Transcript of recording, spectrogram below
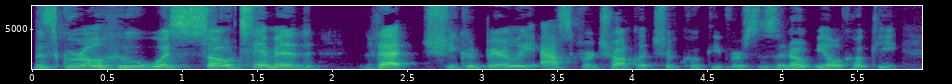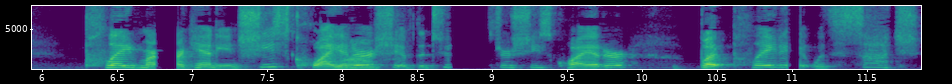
this girl who was so timid that she could barely ask for a chocolate chip cookie versus an oatmeal cookie, played Mark Antony. And she's quieter. Wow. She, of the two sisters, she's quieter, but played it with such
